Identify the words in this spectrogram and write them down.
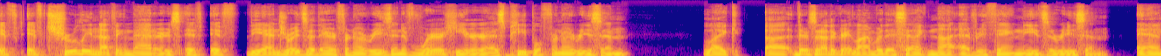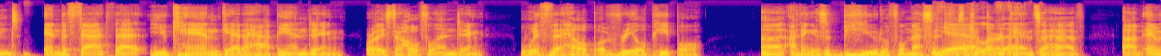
if if truly nothing matters if if the androids are there for no reason if we're here as people for no reason like uh there's another great line where they say like not everything needs a reason and and the fact that you can get a happy ending or at least a hopeful ending with the help of real people uh i think is a beautiful message Yeah, for such a dark that. game to have um, and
